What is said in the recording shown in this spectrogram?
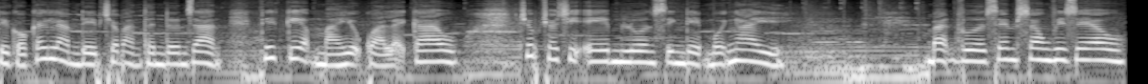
để có cách làm đẹp cho bản thân đơn giản, tiết kiệm mà hiệu quả lại cao. Chúc cho chị em luôn xinh đẹp mỗi ngày. Bạn vừa xem xong video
